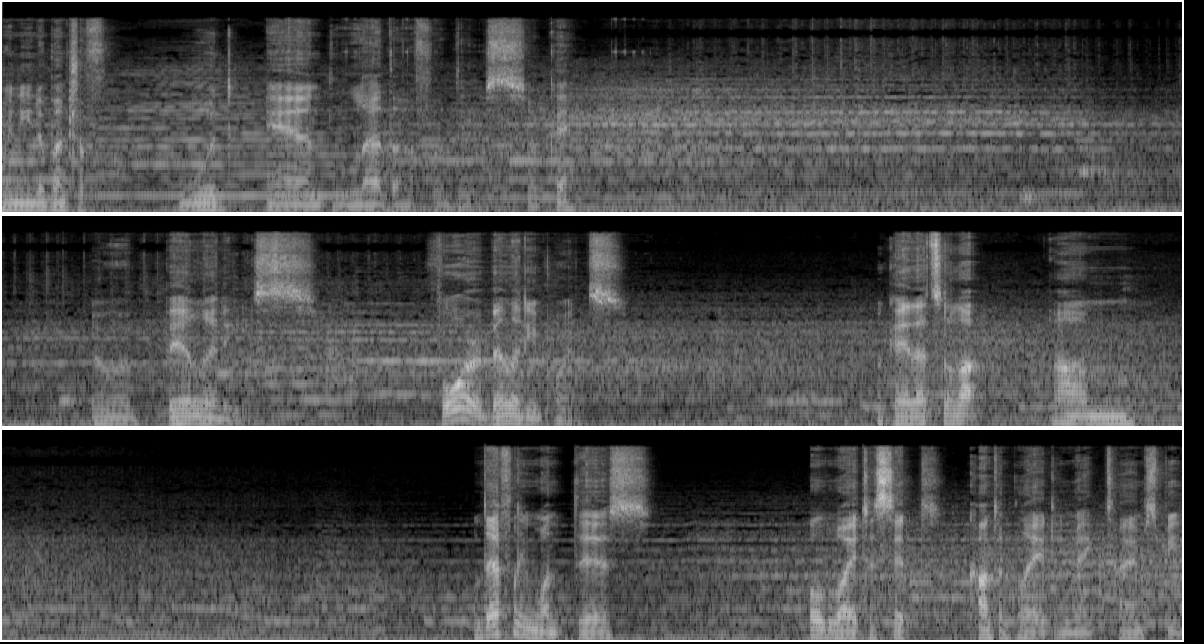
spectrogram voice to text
We need a bunch of wood and leather for this. Okay. So abilities. Four ability points. Okay, that's a lot. Um, I'll definitely want this. Hold Y to sit, contemplate, and make time speed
